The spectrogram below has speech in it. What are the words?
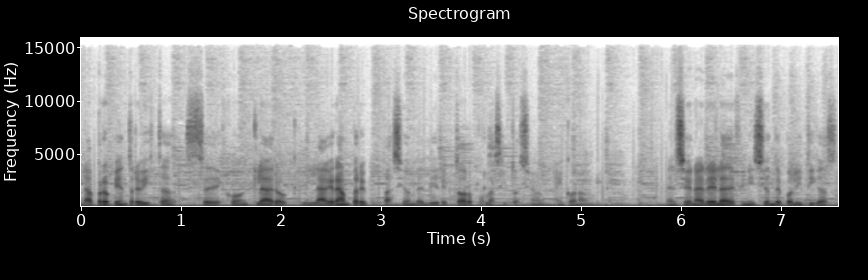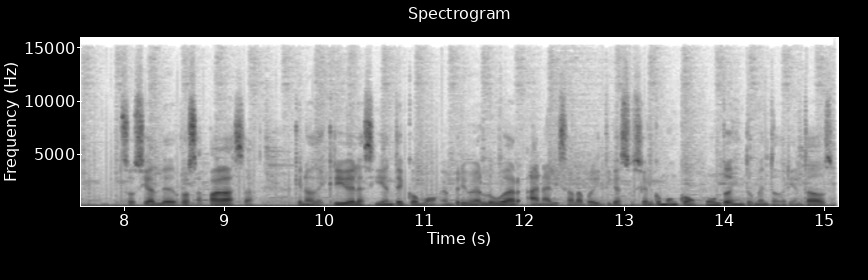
En la propia entrevista se dejó en claro que la gran preocupación del director por la situación económica. Mencionaré la definición de políticas social de Rosa Pagasa, que nos describe la siguiente como, en primer lugar, analizar la política social como un conjunto de instrumentos orientados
